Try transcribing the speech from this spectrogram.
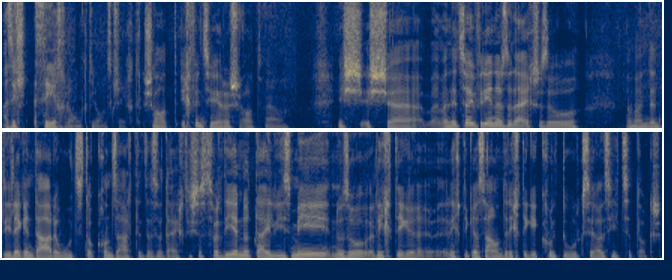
Also es ist sehr krank, die ganze Geschichte. Schade. Ich finde es sehr schade. Ja. Ist, ist, äh, wenn du jetzt so früher so denkst, so, wenn man dann die legendären Woodstock-Konzerte so denkt, ist das für dich noch teilweise mehr nur so richtiger richtiger Sound, richtige Kultur als heutzutage?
